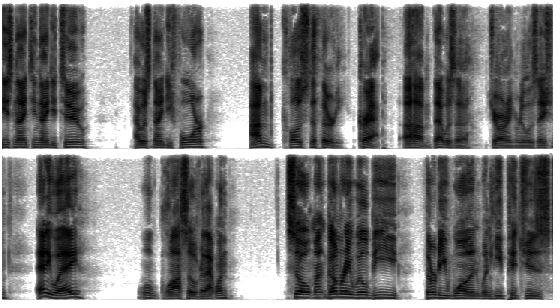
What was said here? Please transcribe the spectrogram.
He's 1992. I was 94. I'm close to 30. Crap. Um, that was a jarring realization. Anyway, we'll gloss over that one. So Montgomery will be 31 when he pitches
